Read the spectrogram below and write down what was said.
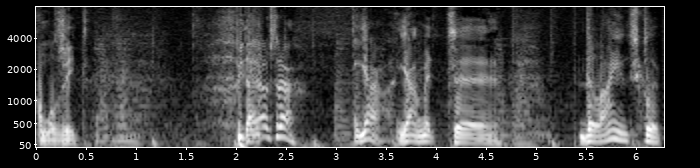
allemaal zit. Pieter Joustra, Ja, ja met eh, de Lions Club.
